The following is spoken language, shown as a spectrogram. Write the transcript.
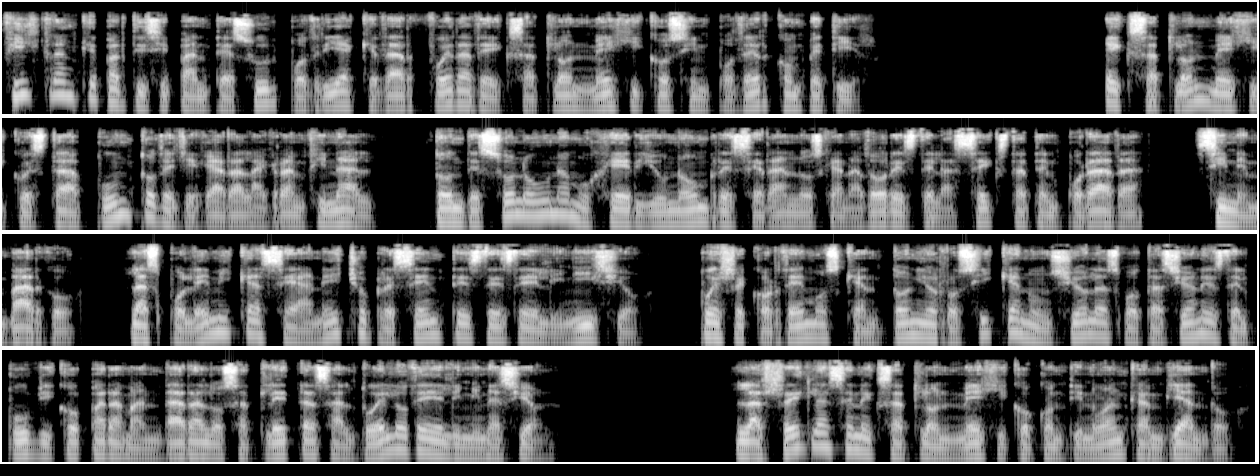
filtran que participante azul podría quedar fuera de Exatlón México sin poder competir. Exatlón México está a punto de llegar a la gran final, donde solo una mujer y un hombre serán los ganadores de la sexta temporada, sin embargo, las polémicas se han hecho presentes desde el inicio, pues recordemos que Antonio Rosique anunció las votaciones del público para mandar a los atletas al duelo de eliminación. Las reglas en Exatlón México continúan cambiando,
